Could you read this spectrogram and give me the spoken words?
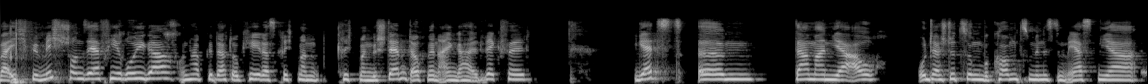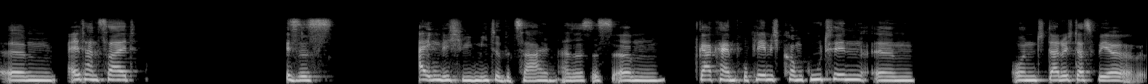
war ich für mich schon sehr viel ruhiger und habe gedacht, okay, das kriegt man, kriegt man gestemmt, auch wenn ein Gehalt wegfällt. Jetzt, ähm, da man ja auch Unterstützung bekommt, zumindest im ersten Jahr ähm, Elternzeit, ist es eigentlich wie Miete bezahlen. Also es ist ähm, gar kein Problem, ich komme gut hin. Ähm, und dadurch, dass wir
